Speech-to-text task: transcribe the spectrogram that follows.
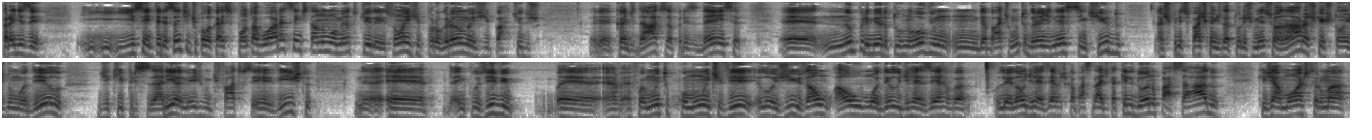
para dizer. E, e, isso é interessante de colocar esse ponto agora, se a gente está no momento de eleições, de programas de partidos é, candidatos à presidência. É, no primeiro turno houve um, um, debate muito grande nesse sentido. As principais candidaturas mencionaram as questões do modelo, de que precisaria mesmo de fato ser revisto. Né, é, inclusive, é, é, foi muito comum a gente ver elogios ao, ao modelo de reserva, o leilão de reserva de capacidade daquele do ano passado, que já mostra uma,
